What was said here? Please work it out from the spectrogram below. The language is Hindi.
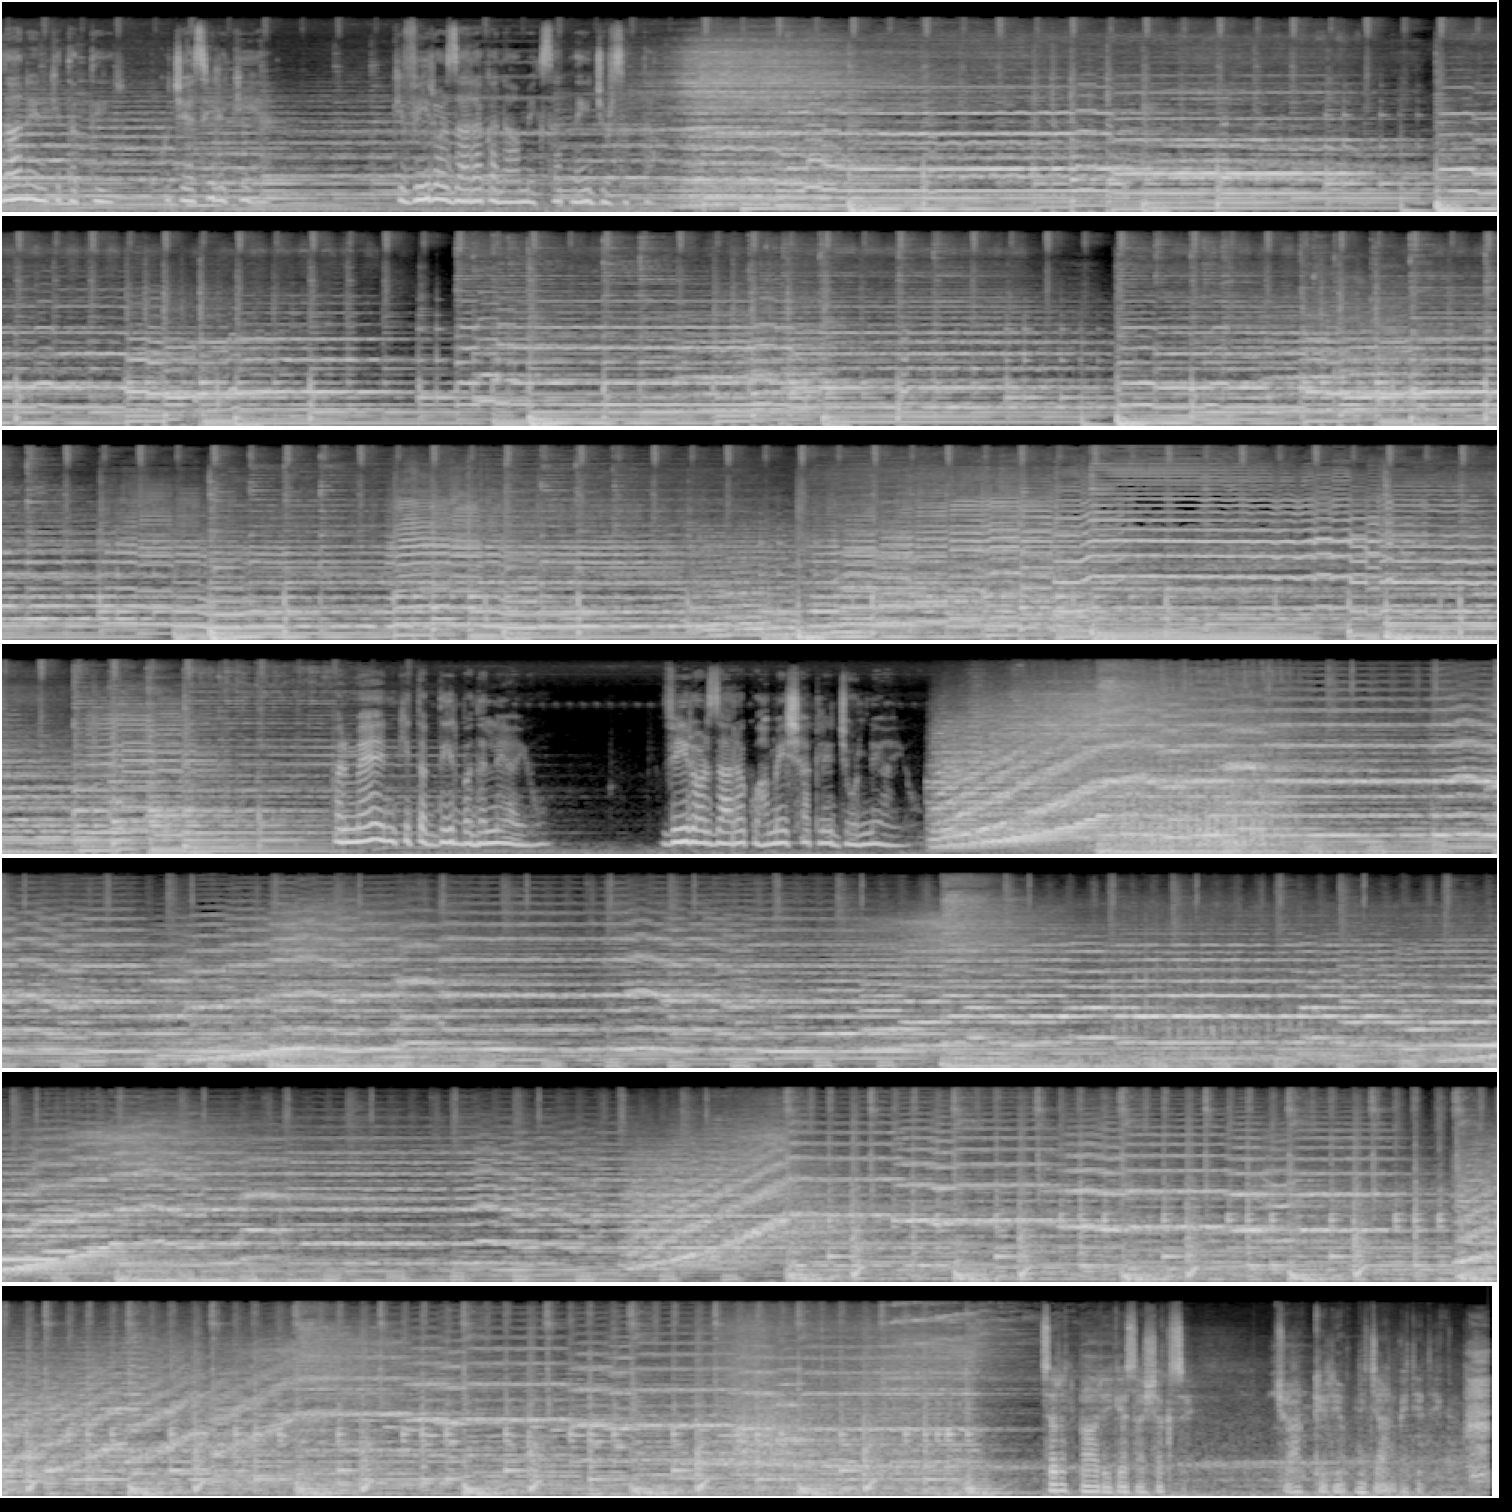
खुदा ने इनकी तकदीर कुछ ऐसी लिखी है कि वीर और जारा का नाम एक साथ नहीं जुड़ सकता। पर मैं इनकी तकदीर बदलने आई हूँ। वीर और जारा को हमेशा के लिए जोड़ने आई हूँ। शरद पार एक ऐसा शख्स है जो आपके लिए अपनी जान भी दे देगा।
